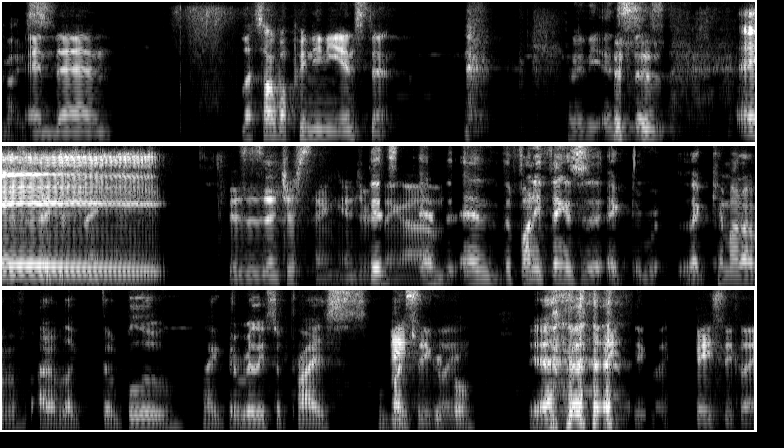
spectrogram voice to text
nice. And then let's talk about Panini Instant. Panini Instant. This is Hey, this is interesting. Interesting. um, and and the funny thing is, it, it like came out of out of like the blue. Like they're really surprised a bunch Basically. of people. Yeah. basically, basically,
